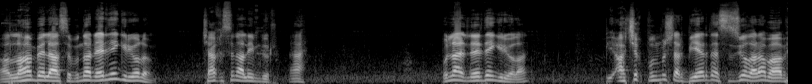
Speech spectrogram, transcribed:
Allah'ın belası bunlar nereden giriyor oğlum? Çakısını alayım dur. Heh. Bunlar nereden giriyor lan? Bir açık bulmuşlar bir yerden sızıyorlar ama abi.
